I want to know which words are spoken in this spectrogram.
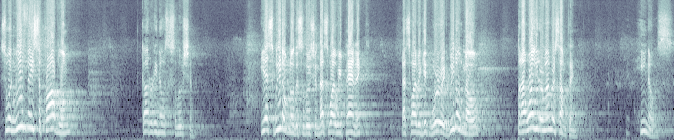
So when we face a problem, God already knows the solution. Yes, we don't know the solution. That's why we panic. That's why we get worried. We don't know. But I want you to remember something. He knows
